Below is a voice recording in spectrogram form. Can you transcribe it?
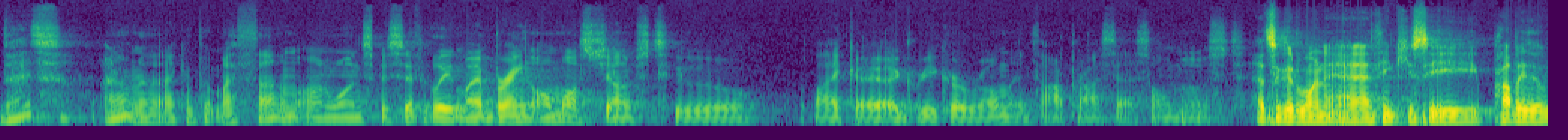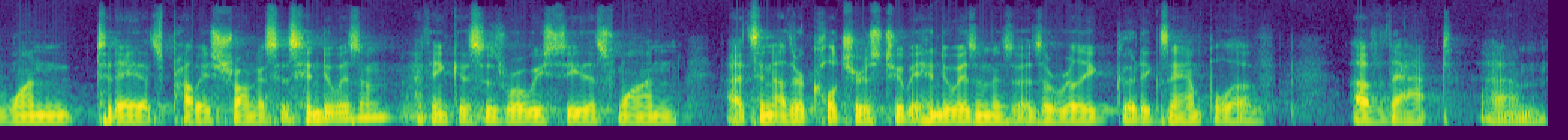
That's I don't know that I can put my thumb on one specifically. My brain almost jumps to like a, a, Greek or Roman thought process almost. That's a good one. And I think you see probably the one today that's probably strongest is Hinduism. Mm-hmm. I think this is where we see this one. Uh, it's in other cultures too, but Hinduism is, is a really good example of, of that. Um,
